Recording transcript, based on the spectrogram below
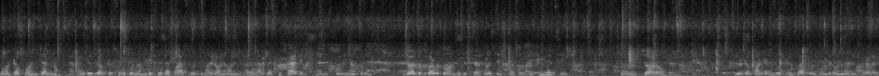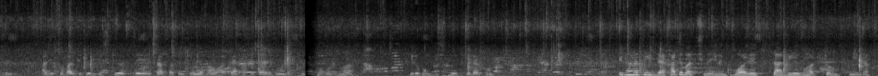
নটা পঞ্চান্ন। এখন যে ব্লগটা শুরু করলাম। দেখতে থাকো আসব তোমাদের অনেক অনেক ভালো লাগবে। আজকে সারাদিন কী করি, না করি, যতটুকু পারব তোমাদের সাথে শেয়ার করার চেষ্টা করব, ঠিক আছে? তো চলো, ভিডিওটা কন্টিনিউ করতে থাকো। তোমাদের অনেক অনেক ভালো লাগবে। আজকে সকাল থেকে বৃষ্টি হচ্ছে, তার সাথে ঝোড়ো হাওয়া, দেখাচ্ছি চলো তোমার দেখো বন্ধুরা, কীরকম বৃষ্টি হচ্ছে, দেখো। এখানে ঠিক দেখাতে পাচ্ছি না, এই ঘরের চা দিয়ে ঘর তো, এই দেখো,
